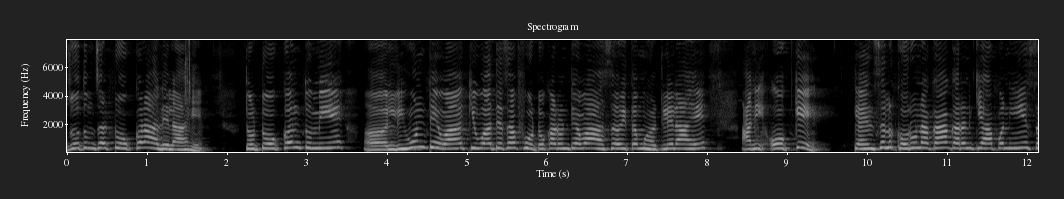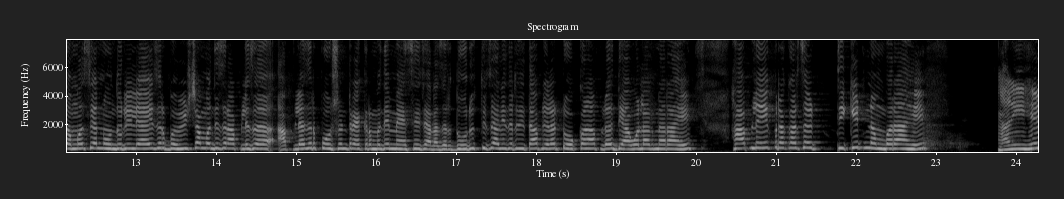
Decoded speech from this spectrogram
जो तुमचा टोकन आलेला आहे तो टोकन तुम्ही लिहून ठेवा किंवा त्याचा फोटो काढून ठेवा असं इथं म्हटलेलं आहे. आणि ओके कॅन्सल करू नका कारण की आपण ही समस्या नोंदवलेली आहे. जर भविष्यामध्ये जर आपल्या जर आपल्या जर पोषण ट्रॅकरमध्ये मेसेज आला जर दुरुस्ती झाली तर तिथं आपल्याला टोकन आपलं द्यावं लागणार आहे. हा आपलं एक प्रकारचं तिकीट नंबर आहे. आणि हे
